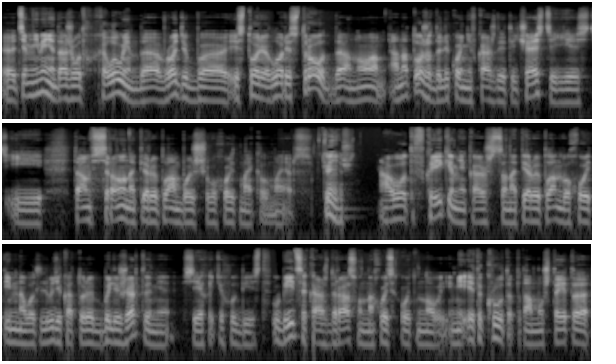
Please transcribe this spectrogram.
Э, тем не менее, даже вот Хэллоуин, да, вроде бы история Лори Строуд, да, но она тоже далеко не в каждой этой части есть, и там все равно на первый план больше выходит Майкл Майерс. Конечно. А вот в Крике, мне кажется, на первый план выходят именно вот люди, которые были жертвами всех этих убийств. Убийца каждый раз, он находится какой-то новый. И мне это круто, потому что это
